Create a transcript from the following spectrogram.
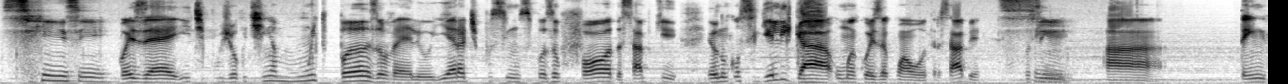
Sim, sim. Pois é, e tipo, o jogo tinha muito puzzle, velho. E era tipo assim, uns puzzle foda, sabe? Que eu não conseguia ligar uma coisa com a outra, sabe? Tipo sim. Assim, a. Tem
